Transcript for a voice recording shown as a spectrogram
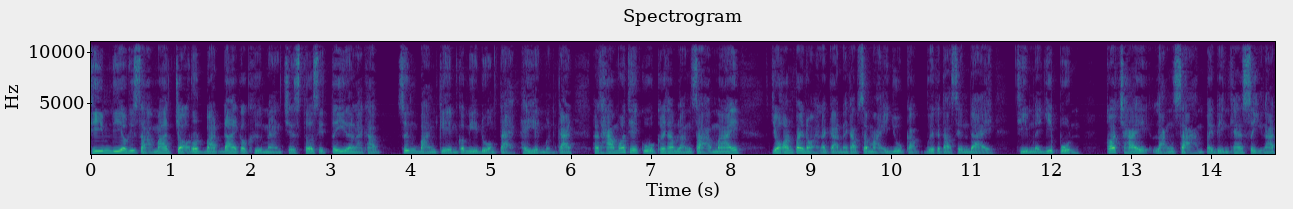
ทีมเดียวที่สามารถเจาะรถบัสได้ก็คือแมนเชสเตอร์ซิตี้แล้วนะครับ ซึ่งบางเกมก็มีดวงแตกให้เห็นเหมือนกัน ถ้าถามว่าเทกูเคยทำหลังสามไหมย้อนไปหน่อยแล้วกันนะครับ สมัยอยู่กับเวกาตาเซนไดทีมในญี่ปุ่น ก็ใช้หลัง 3 ไปเพียงแค่ 4 นัด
